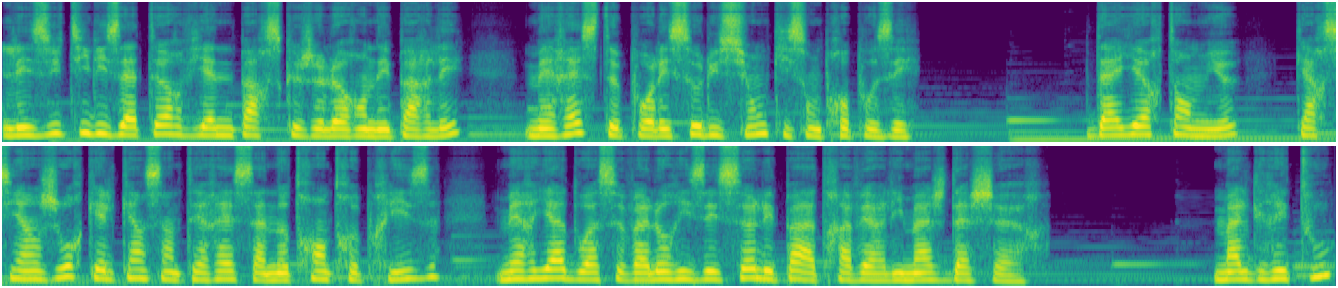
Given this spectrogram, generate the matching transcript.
Les utilisateurs viennent parce que je leur en ai parlé, mais restent pour les solutions qui sont proposées. D'ailleurs tant mieux, car si un jour quelqu'un s'intéresse à notre entreprise, Meria doit se valoriser seule et pas à travers l'image d'Asher. Malgré tout,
